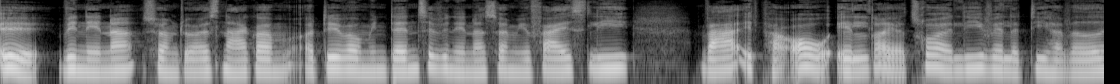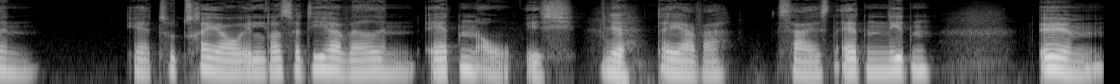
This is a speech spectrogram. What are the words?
øh, veninder, som du også snakker om, og det var jo mine danseveninder, som jo faktisk lige var et par år ældre. Jeg tror alligevel, at de har været en ja, to-tre år ældre, så de har været en 18 år ish, ja. da jeg var 16, 18, 19. Øhm,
